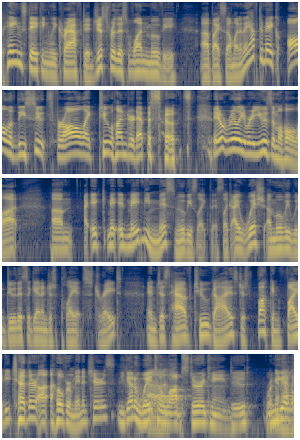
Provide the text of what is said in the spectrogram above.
painstakingly crafted just for this one movie uh, by someone, and they have to make all of these suits for all like 200 episodes. they don't really reuse them a whole lot. Um, it it made me miss movies like this. Like I wish a movie would do this again and just play it straight and just have two guys just fucking fight each other o- over miniatures. You gotta wait till Uh, Lobstericane, dude. When you get have a.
